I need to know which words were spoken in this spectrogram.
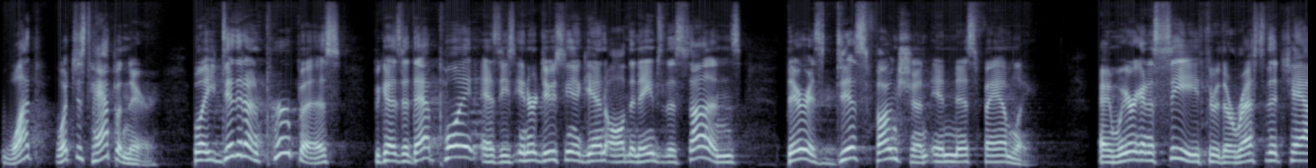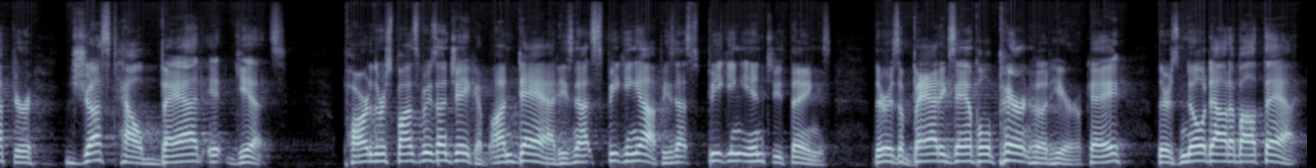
what? What just happened there? Well, he did it on purpose because at that point, as he's introducing again all the names of the sons, there is dysfunction in this family. And we're going to see through the rest of the chapter just how bad it gets. Part of the responsibility is on Jacob, on dad. He's not speaking up, he's not speaking into things. There is a bad example of parenthood here, okay? There's no doubt about that.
